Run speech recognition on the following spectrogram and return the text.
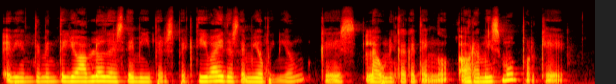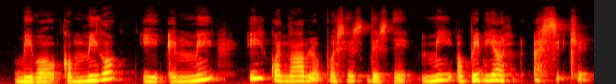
evidentemente yo hablo desde mi perspectiva y desde mi opinión, que es la única que tengo ahora mismo porque vivo conmigo y en mí y cuando hablo pues es desde mi opinión, así que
